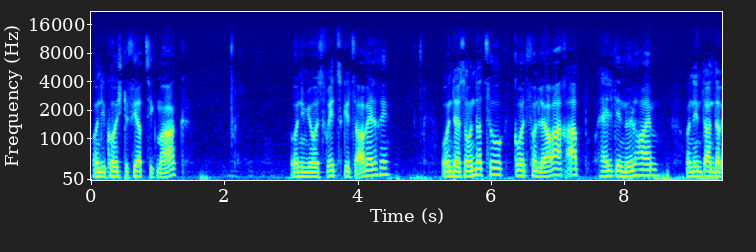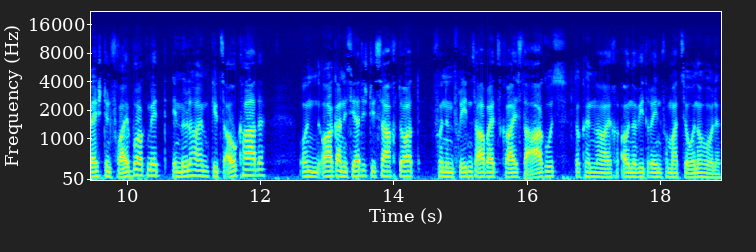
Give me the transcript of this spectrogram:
und die kostet 40 Mark. Und im Jos Fritz gibt's auch welche. Und der Sonderzug geht von Lörrach ab, hält in Müllheim und nimmt dann den Rest in Freiburg mit. In Müllheim gibt's auch Karte und organisiert ist die Sache dort von dem Friedensarbeitskreis der Argus. Da können wir euch auch noch weitere Informationen holen.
